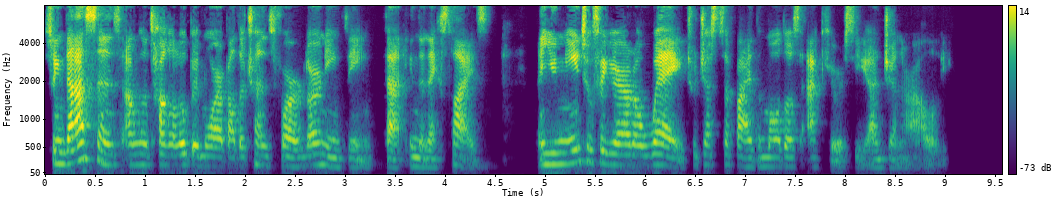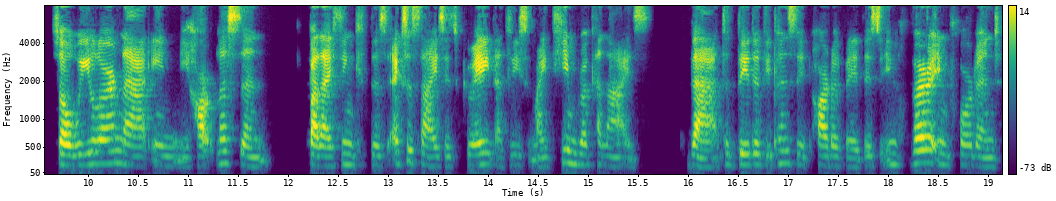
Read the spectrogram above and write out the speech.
So in that sense, I'm going to talk a little bit more about the transfer learning thing that in the next slides. And you need to figure out a way to justify the model's accuracy and generality. So we learned that in the hard lesson but I think this exercise is great. At least my team recognize that the data dependency part of it is very important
